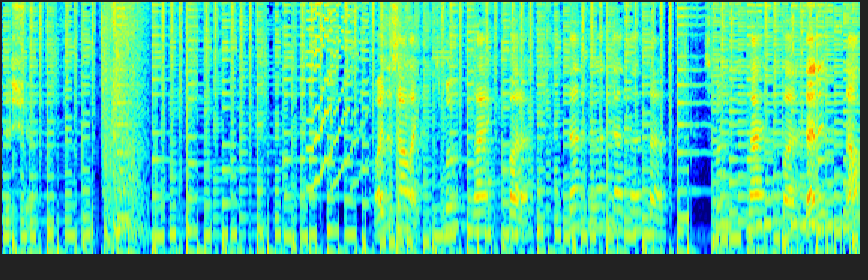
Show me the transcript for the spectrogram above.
This shit. Why does it sound like smooth like butter? Da, da, da, da, da. Smooth like butter. Did it? No?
